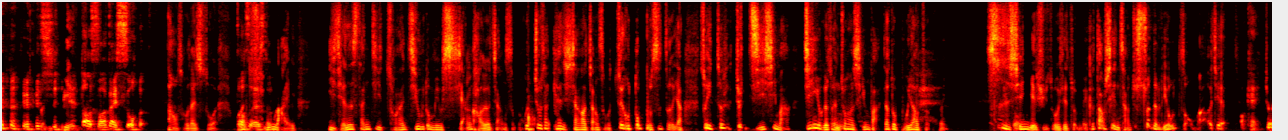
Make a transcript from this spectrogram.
到时候再说。到时候再说。我到时候再说从来以前的三季，从来几乎都没有想好要讲什么，或就算一开始想好讲什么，最后都不是这样。所以就是就即兴嘛，即兴有个很重要的心法，叫做不要准备。事先也许做一些准备，可到现场就顺着流走嘛，而且 OK，就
